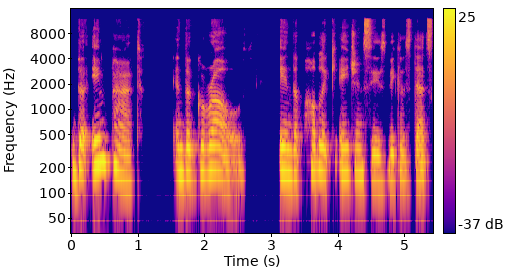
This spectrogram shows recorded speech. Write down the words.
the impact and the growth in the public agencies because that's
